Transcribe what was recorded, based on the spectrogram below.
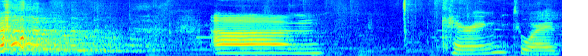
um, caring towards,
